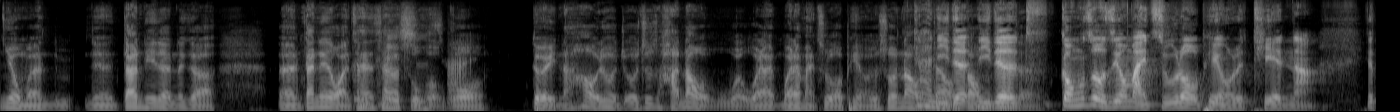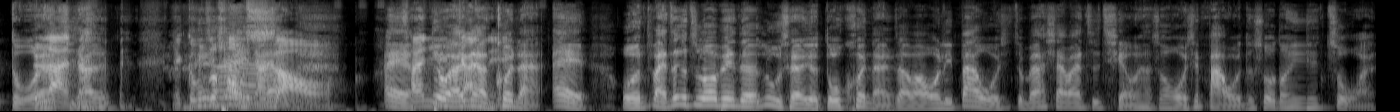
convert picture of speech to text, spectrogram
因为我们呃当天的那个呃当天的晚餐是要煮火锅。对，然后我就我就我就说好，那我我我来我来买猪肉片，我就说那我看你的你的工作只有买猪肉片，我的天哪，有多烂啊对啊其他人！你工作好 少哦。哎、对我来讲很困难。哎、我买这个猪肉片的路程有多困难，你知道吗？我礼拜五准备要下班之前，我想说，我先把我的所有东西先做完，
